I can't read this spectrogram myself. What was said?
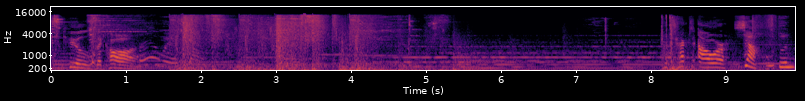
Axe kills the car. Protect our 夏侯惇。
